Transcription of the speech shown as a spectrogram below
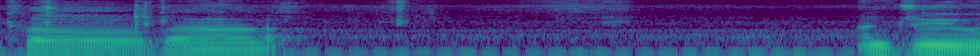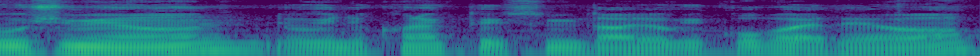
커넥터가 안쪽에 보시면 여기 이제 커넥터 있습니다. 여기 꼽아야 돼요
